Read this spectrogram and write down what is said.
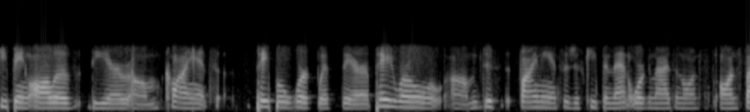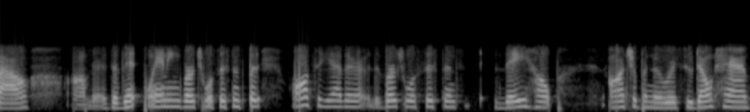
keeping all of their um, clients' paperwork with their payroll, um, just finances, just keeping that organized and on on file. Um, there's event planning virtual assistants, but altogether, the virtual assistants they help entrepreneurs who don't have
